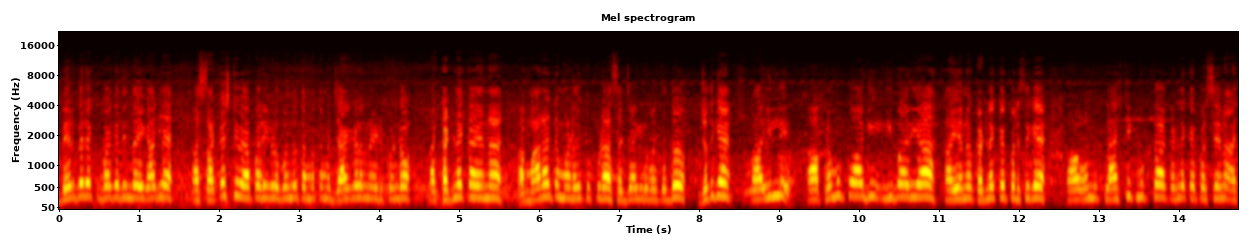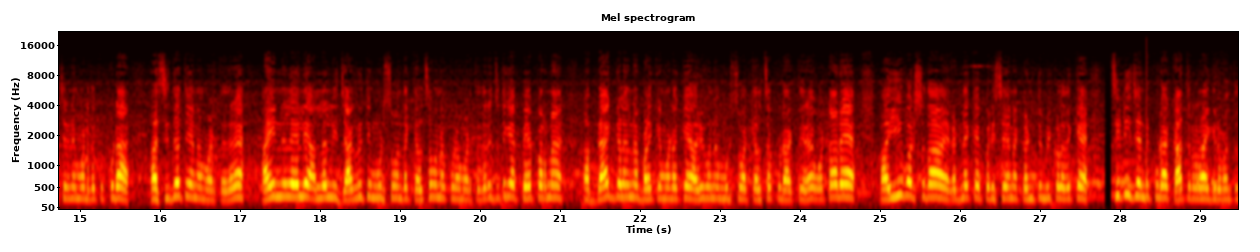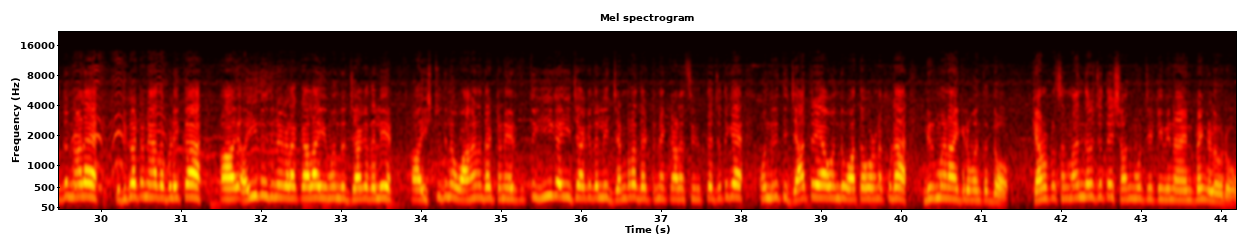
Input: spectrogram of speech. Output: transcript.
ಬೇರೆ ಬೇರೆ ಭಾಗದಿಂದ ಈಗಾಗಲೇ ಸಾಕಷ್ಟು ವ್ಯಾಪಾರಿಗಳು ಬಂದು ತಮ್ಮ ತಮ್ಮ ಜಾಗಗಳನ್ನು ಹಿಡ್ಕೊಂಡು, ಆ ಕಡಲೆಕಾಯನ್ನ ಮಾರಾಟ ಮಾಡೋದಕ್ಕೂ ಕೂಡ ಸಜ್ಜಾಗಿರುವಂಥದ್ದು. ಜೊತೆಗೆ ಇಲ್ಲಿ ಪ್ರಮುಖವಾಗಿ ಈ ಬಾರಿಯ ಏನು ಕಡಲೆಕಾಯಿ ಪರಿಸೆಗೆ ಒಂದು ಪ್ಲಾಸ್ಟಿಕ್ ಮುಕ್ತ ಕಡಲೆಕಾಯಿ ಪರಿಸೆಯನ್ನು ಆಚರಣೆ ಮಾಡೋದಕ್ಕೂ ಕೂಡ ಸಿದ್ಧತೆಯನ್ನು ಮಾಡ್ತಾ ಇದ್ದಾರೆ. ಆ ಹಿನ್ನೆಲೆಯಲ್ಲಿ ಅಲ್ಲಲ್ಲಿ ಜಾಗೃತಿ ಮೂಡಿಸುವಂಥ ಕೆಲಸವನ್ನು ಕೂಡ ಮಾಡ್ತಾ ಇದ್ದಾರೆ. ಜೊತೆಗೆ ಪೇಪರ್ನ ಬ್ಯಾಗ್ಗಳನ್ನು ಬಳಕೆ ಮಾಡೋಕ್ಕೆ ಅರಿವನ್ನು ಮೂಡಿಸುವ ಕೆಲಸ ಕೂಡ ಆಗ್ತಿದೆ ಒಟ್ಟಾರೆ ಈ ವರ್ಷದ ಕಡಲೆಕಾಯಿ ಪರಿಸೆಯನ್ನು ಕಣ್ತುಂಬಿಕೊಳ್ಳೋದಕ್ಕೆ ಸಿಟಿ ಜನರು ಕೂಡ ಕಾತರರಾಗಿರುವಂಥದ್ದು. ನಾಳೆ ಉದ್ಘಾಟನೆ ಆದ ಬಳಿಕ ಐದು ದಿನಗಳ ಕಾಲ ಈ ಒಂದು ಜಾಗದಲ್ಲಿ ಇಷ್ಟು ದಿನ ವಾಹನ ದಟ್ಟಣೆ ಇರ್ತಿತ್ತು. ಈಗ ಈ ಜಾಗದಲ್ಲಿ ಜನರ ದಟ್ಟಣೆ ಕಾಣಸಿಗುತ್ತೆ ಜೊತೆಗೆ ಒಂದು ರೀತಿ ಜಾತ್ರೆಯ ಒಂದು ವಾತಾವರಣ ಕೂಡ ನಿರ್ಮಾಣ ಆಗಿರುವಂಥದ್ದು ಕ್ಯಾಮ್ರಾ ಪರ್ಸನ್ ಮಹೇಂದ್ರ ಜೊತೆ ಶಾಂತಮೂರ್ತಿ ಟಿವಿ ನೈನ್, ಬೆಂಗಳೂರು.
